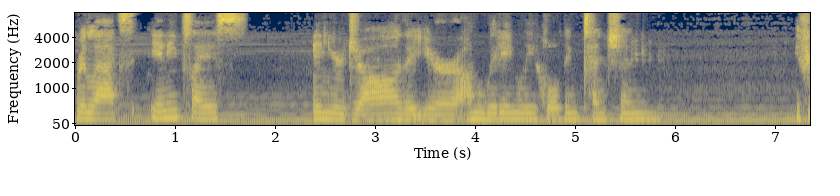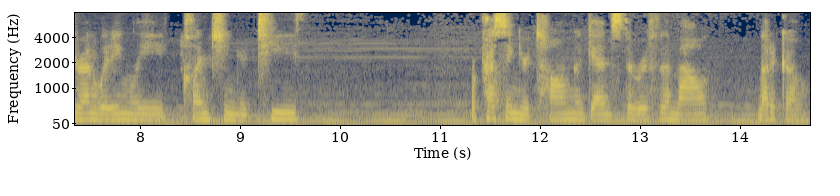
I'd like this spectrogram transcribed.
Relax any place in your jaw that you're unwittingly holding tension. If you're unwittingly clenching your teeth, or pressing your tongue against the roof of the mouth, let it go.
